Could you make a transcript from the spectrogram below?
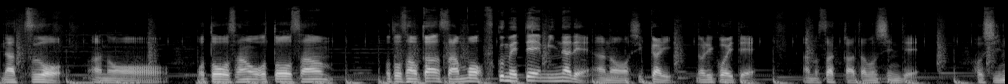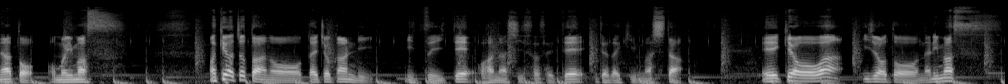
夏をあのお父さんお父さんお父さんお母さんも含めてみんなであのしっかり乗り越えてあのサッカー楽しんでほしいなと思います。まあ、今日はちょっとあの体調管理についてお話しさせていただきました。えー、今日は以上となります。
